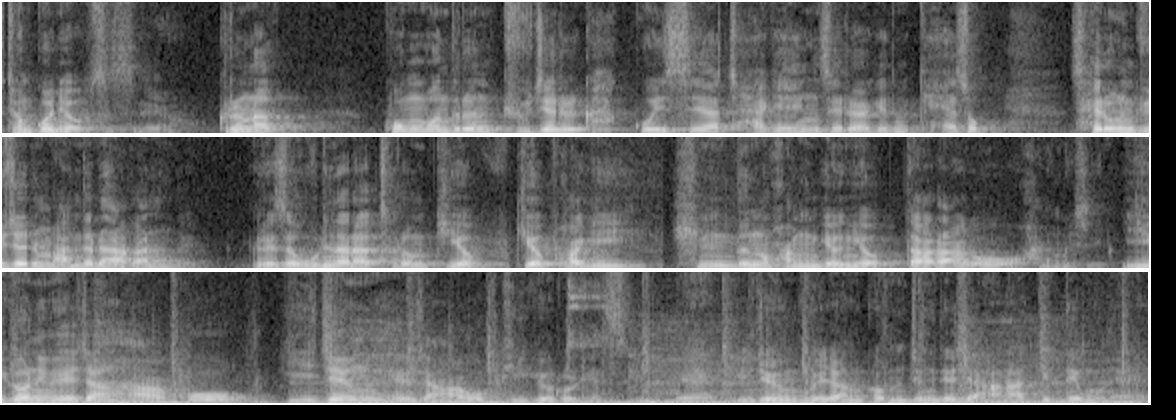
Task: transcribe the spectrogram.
정권이 없었어요. 그러나 공무원들은 규제를 갖고 있어야 자기 행세를 하게 되면 계속 새로운 규제를 만들어 나가는 거예요. 그래서 우리나라처럼 기업, 기업하기 힘든 환경이 없다라고 하는 것이 이건희 회장하고 이재용 회장하고 비교를 했을 때 이재용 부회장은 검증되지 않았기 때문에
